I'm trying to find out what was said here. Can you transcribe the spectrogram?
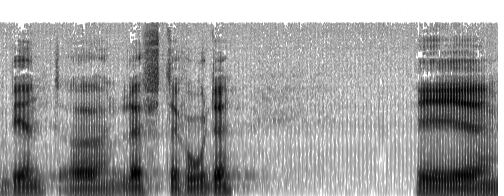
begynt å løfte hodet i uh,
